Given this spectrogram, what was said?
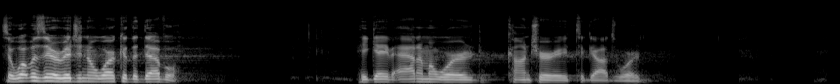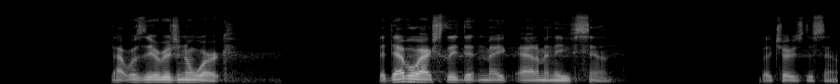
so, what was the original work of the devil? He gave Adam a word contrary to God's word. That was the original work. The devil actually didn't make Adam and Eve sin, they chose to sin.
